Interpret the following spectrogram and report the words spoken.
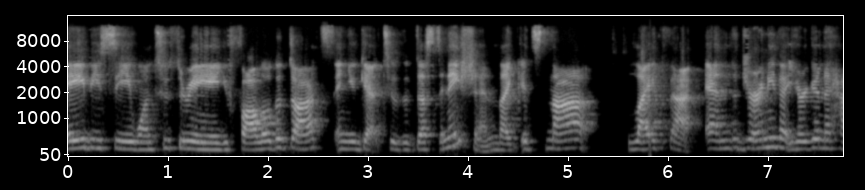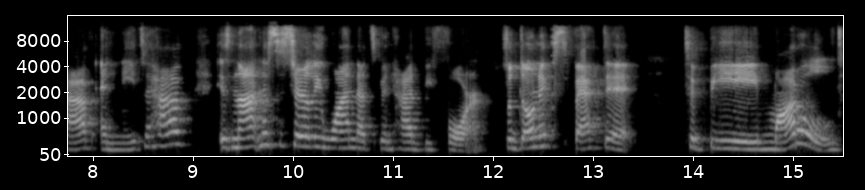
ABC one, two, three, you follow the dots and you get to the destination. Like it's not like that. And the journey that you're going to have and need to have is not necessarily one that's been had before. So don't expect it to be modeled.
